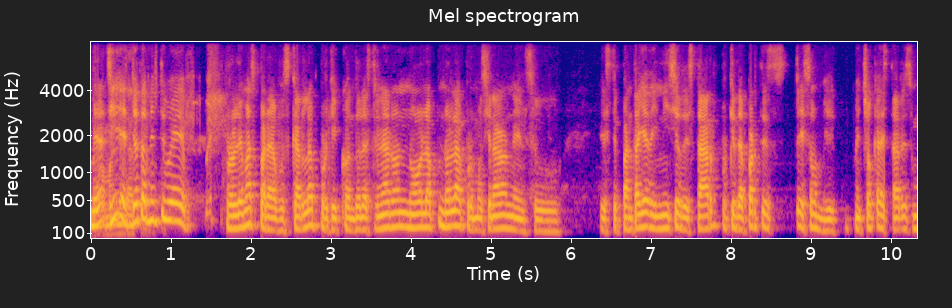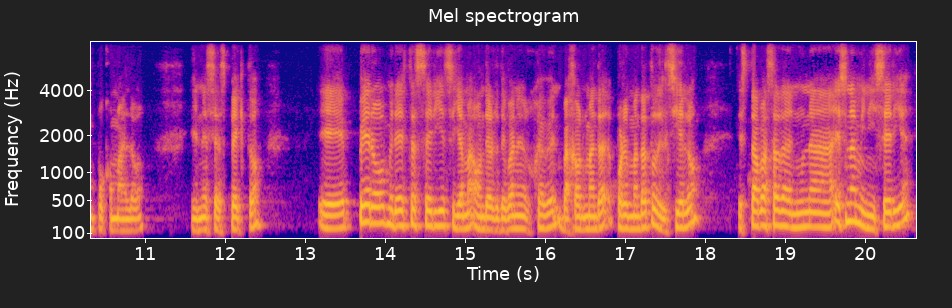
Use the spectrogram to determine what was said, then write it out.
Mira, sí, yo también tuve problemas para buscarla porque cuando la estrenaron no la, no la promocionaron en su este, pantalla de inicio de Star, porque de aparte es- eso me, me choca de Star, es un poco malo en ese aspecto. Eh, pero mira, esta serie se llama Under the Banner of Heaven, bajo el manda- por el mandato del cielo. Está basada en una, es una miniserie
